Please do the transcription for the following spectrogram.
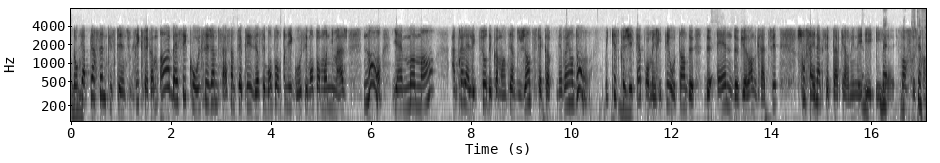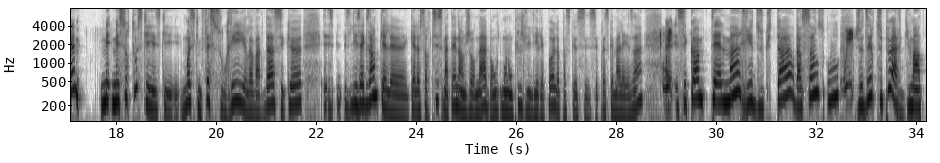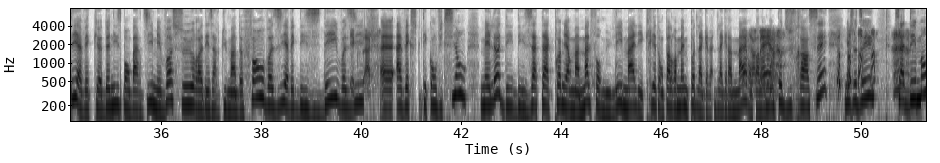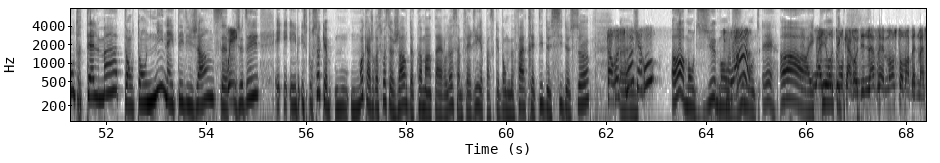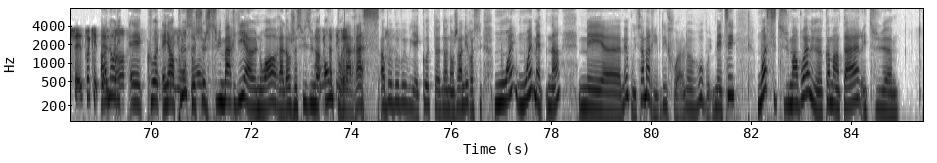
Donc, il n'y a personne qui se fait insulter, qui fait comme Ah, oh, ben c'est cool, j'aime ça, ça me fait plaisir, c'est bon pour mon ego, c'est bon pour mon image. Non, il y a un moment, après la lecture des commentaires du genre, tu fais comme Mais voyons donc, mais qu'est-ce que j'ai fait pour mériter autant de, de haine, de violence gratuite? Je trouve ça inacceptable, Caroline, et, et, ben, euh, fort frustrant. Tout à fait. Mais, mais surtout, ce qui est, ce qui est, moi, ce qui me fait sourire, là, Varda, c'est que euh, les exemples qu'elle euh, qu'elle a sortis ce matin dans le journal, bon, moi non plus, je les lirai pas là parce que c'est presque malaisant. Oui. Euh, c'est comme tellement réducteur dans le sens où, oui. je veux dire, tu peux argumenter avec Denise Bombardier, mais va sur des arguments de fond, vas-y avec des idées, vas-y euh, avec tes convictions. Mais là, des, des attaques, premièrement, mal formulées, mal écrites, on parlera même pas de la, de la grammaire on parle même pas du français, mais je veux dire, ça démontre tellement ton, ton inintelligence. Oui. Je veux dire, et, c'est pour ça que moi, quand je reçois ce genre de commentaires-là, ça me fait rire parce que, bon, me faire traiter de ci, de ça. T'en reçois, euh, Caro? Oh mon Dieu, mon Dieu, mon Dieu. Eh, ah, écoute. Voyons donc, Caroline, là vraiment, je tombe en bas de ma chaise. Toi qui es tellement... Ah non, écoute, et en plus, je, suis mariée à un noir, alors je suis une ah honte pour la race. Ah oui, oui, oui, oui, écoute, euh, non, non, j'en ai reçu moins, moins maintenant, mais, euh, mais oui, ça m'arrive des fois. Là, oui, oui. Mais tu sais, moi, si tu m'envoies un commentaire et tu... Euh,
